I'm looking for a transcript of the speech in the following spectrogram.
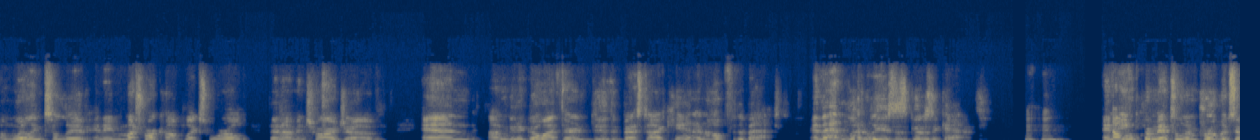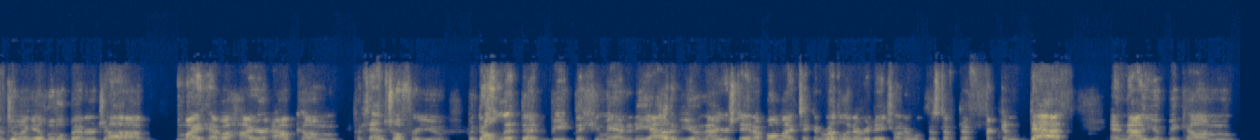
I'm willing to live in a much more complex world than I'm in charge of. And I'm going to go out there and do the best I can and hope for the best. And that literally is as good as it gets. Mm-hmm. And oh. incremental improvements of doing a little better job might have a higher outcome potential for you, but don't let that beat the humanity out of you. And now you're staying up all night taking Ritalin every day trying to work this stuff to freaking death. And now you've become,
